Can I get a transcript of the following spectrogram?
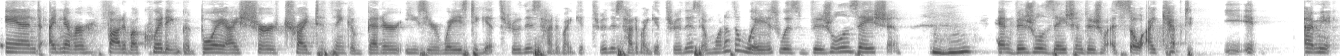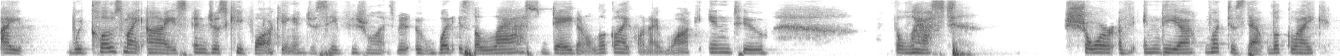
And I never thought about quitting, but boy, I sure tried to think of better, easier ways to get through this. How do I get through this? How do I get through this? And one of the ways was visualization hmm and visualization, visualize. So I kept it. I mean, I would close my eyes and just keep walking and just say, visualize. What is the last day going to look like when I walk into the last shore of India? What does that look like?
